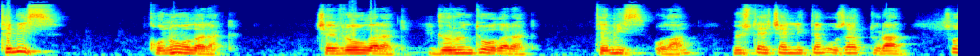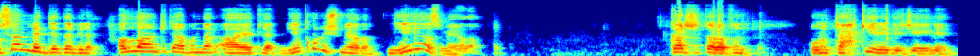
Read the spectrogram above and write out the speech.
temiz konu olarak, çevre olarak, görüntü olarak temiz olan, müstehcenlikten uzak duran, sosyal medyada bile Allah'ın kitabından ayetler niye konuşmayalım, niye yazmayalım? Karşı tarafın onu tahkir edeceğini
